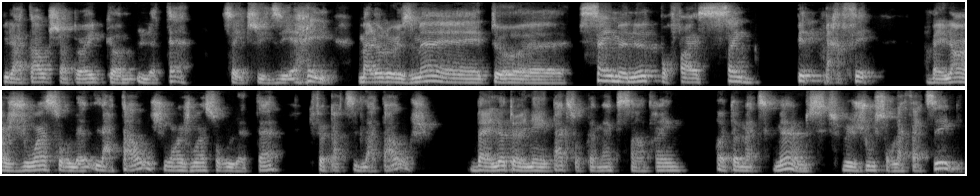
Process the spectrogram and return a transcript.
Puis la tâche, ça peut être comme le temps. C'est tu dis, hey, malheureusement, tu as euh, cinq minutes pour faire cinq pits parfaits. Ben là, en jouant sur la tâche ou en jouant sur le temps qui fait partie de la tâche, ben là, tu as un impact sur comment il s'entraîne automatiquement, ou si tu veux jouer sur la fatigue,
